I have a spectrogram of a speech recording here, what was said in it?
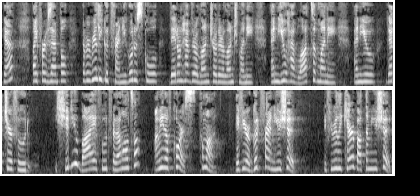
Yeah? Like for example, have a really good friend, you go to school, they don't have their lunch or their lunch money, and you have lots of money, and you get your food. Should you buy food for them also? I mean, of course. Come on. If you're a good friend, you should. If you really care about them, you should.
